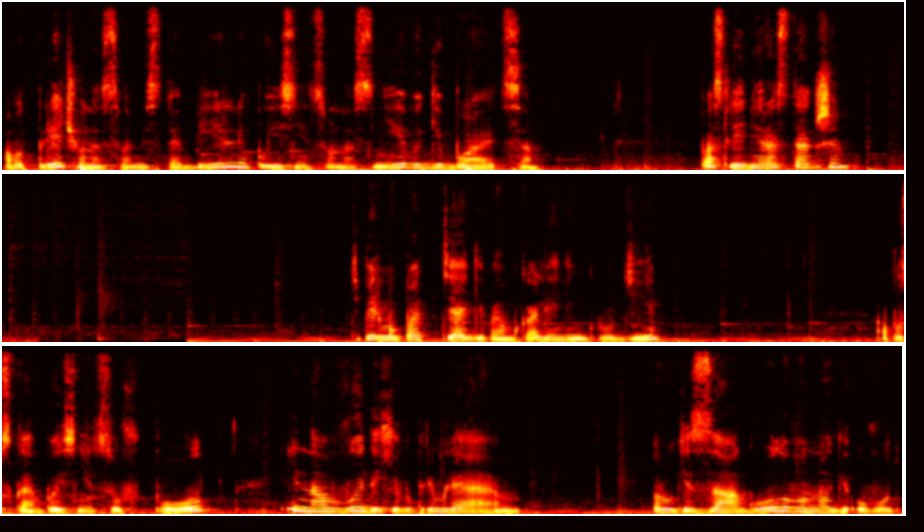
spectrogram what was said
А вот плечи у нас с вами стабильны, поясница у нас не выгибается. Последний раз также. Теперь мы подтягиваем колени к груди, опускаем поясницу в пол и на выдохе выпрямляем руки за голову, ноги, увод...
